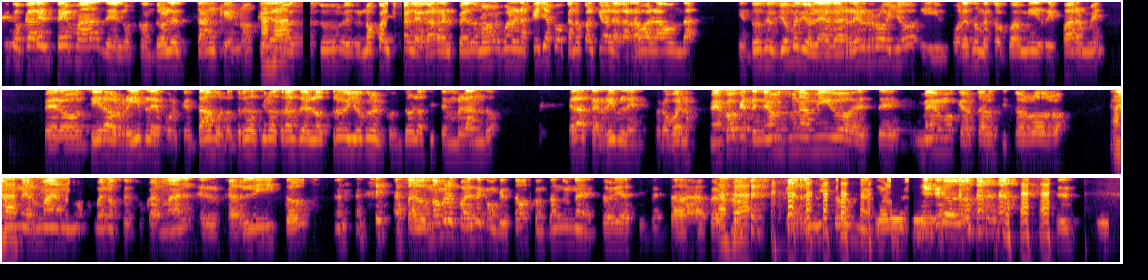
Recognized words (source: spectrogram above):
Que tocar el tema de los controles tanque, ¿no? Que no cualquiera le agarra el pedo, no, bueno, en aquella época no cualquiera le agarraba la onda, entonces yo medio le agarré el rollo y por eso me tocó a mí rifarme, pero sí era horrible porque estábamos los tres así uno atrás del otro y yo con el control así temblando. Era terrible, pero bueno. Me acuerdo que teníamos un amigo, este Memo, que ahorita lo citó Rodro, tenía un hermano, bueno, su carnal, el Carlitos. Hasta los nombres parece como que estamos contando una historia inventada, ¿eh? pero Carlitos, me acuerdo que, este,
